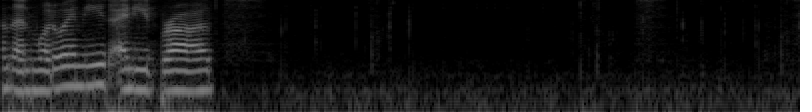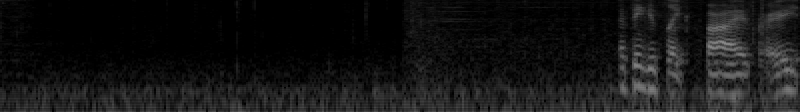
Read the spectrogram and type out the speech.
And then what do I need? I need rods. I think it's like five, right?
